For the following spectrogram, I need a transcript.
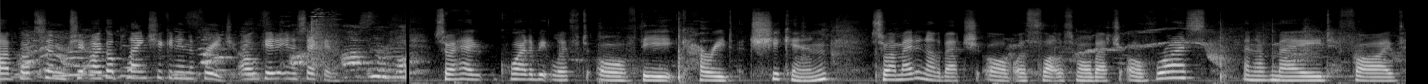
I've got some, chi I got plain chicken in the fridge. I'll get it in a second. So I had quite a bit left of the curried chicken. So I made another batch of, a slightly smaller batch of rice. And I've made five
